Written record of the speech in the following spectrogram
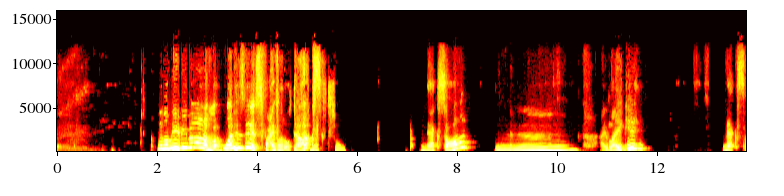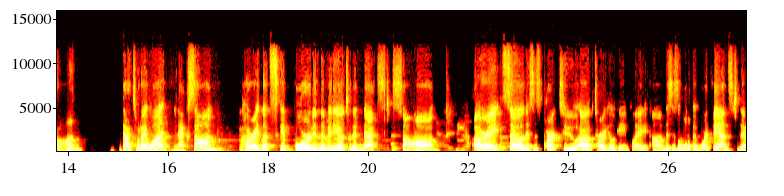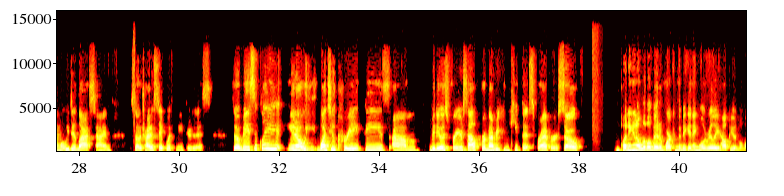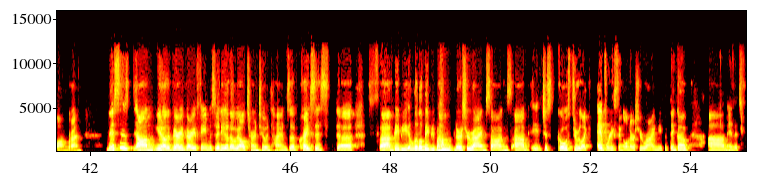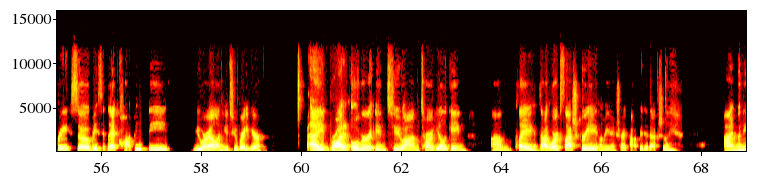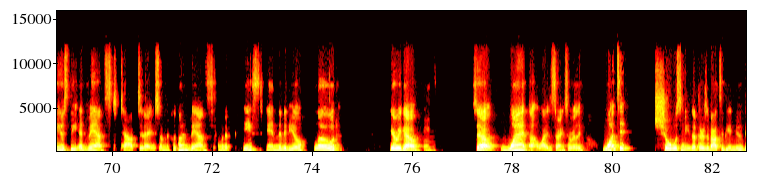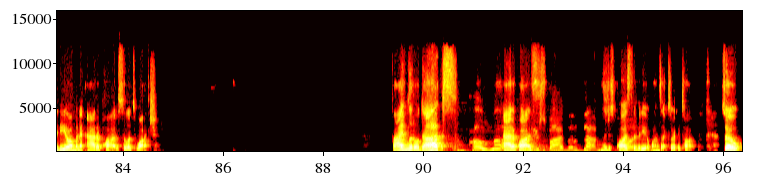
Little Baby Bum, what is this? Five little ducks? Next song. Next song? Mm, I like it. Next song? That's what I want. Next song. All right, let's skip forward in the video to the next song. All right, so this is part two of Tar Heel gameplay. Um, this is a little bit more advanced than what we did last time. So try to stick with me through this. So basically, you know, once you create these um, videos for yourself, remember you can keep this forever. So putting in a little bit of work in the beginning will really help you in the long run. This is, um, you know, the very, very famous video that we all turn to in times of crisis, the um, baby, little baby bum nursery rhyme songs. Um, it just goes through like every single nursery rhyme you could think of, um, and it's free. So basically, I copied the URL on YouTube right here. I brought it over into um, Tar Heel Game um, play.org slash create. Let me make sure I copied it actually. I'm going to use the advanced tab today. So I'm going to click on advanced. I'm going to paste in the video, load. Here we go. So one, oh, why is it starting so early? Once it shows me that there's about to be a new video, I'm going to add a pause. So let's watch. Five little ducks. Oh, look. Add a pause. There's five little ducks. Let me just pause the video one sec so I could talk. So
